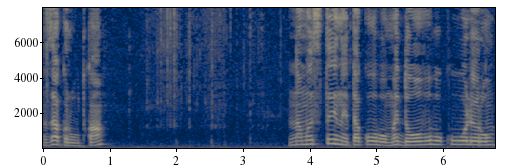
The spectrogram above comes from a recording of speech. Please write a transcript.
закрутка. Намистини такого медового кольору,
